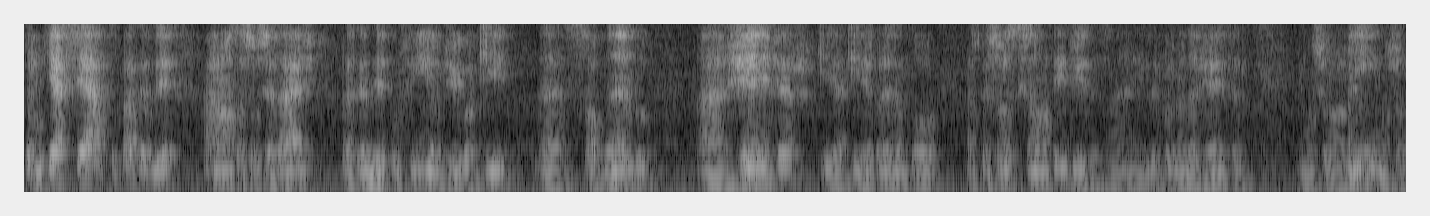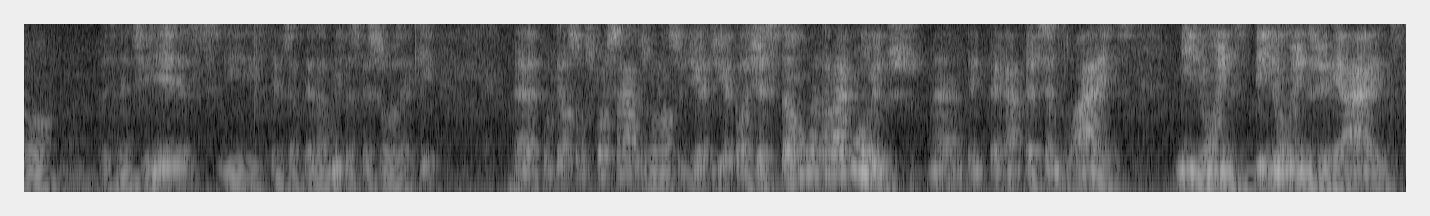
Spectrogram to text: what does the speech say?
pelo que é certo para atender a nossa sociedade, para atender, por fim, eu digo aqui, eh, saudando a Jennifer, que aqui representou as pessoas que são atendidas. Né? E o depoimento da Jennifer emocionou a mim, emocionou presidente Iris e tenho certeza muitas pessoas aqui, é, porque nós somos forçados no nosso dia a dia, pela gestão, a trabalhar com números. Né? Tem que pegar percentuais, milhões, bilhões de reais,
